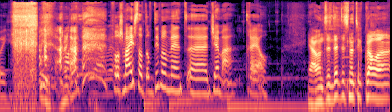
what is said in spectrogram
Oei. Oei Volgens mij is dat op dit moment Gemma Trial. Ja, want dit is natuurlijk wel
